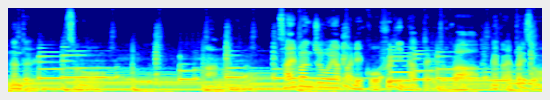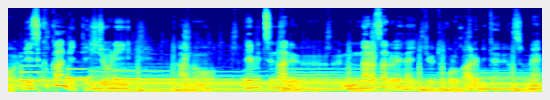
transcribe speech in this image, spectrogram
なんだろう、その、あの、裁判上やっぱりこう不利になったりとか、なんかやっぱりそのリスク管理って非常にあの厳密になるならざるを得ないっていうところがあるみたいなんですよね。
